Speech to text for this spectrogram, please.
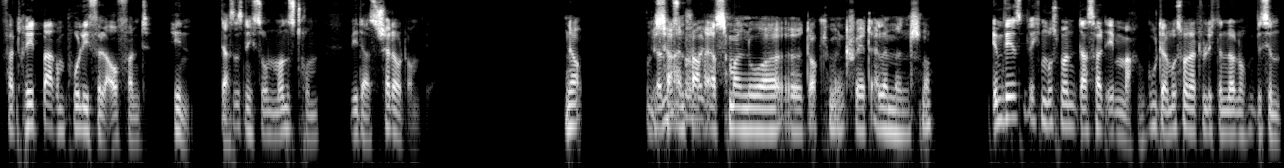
vertretbarem Polyfill-Aufwand hin. Das ist nicht so ein Monstrum, wie das Shadow DOM wäre. Ja. Und ist ja einfach erstmal nur äh, Document Create Element, ne? Im Wesentlichen muss man das halt eben machen. Gut, da muss man natürlich dann da noch ein bisschen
